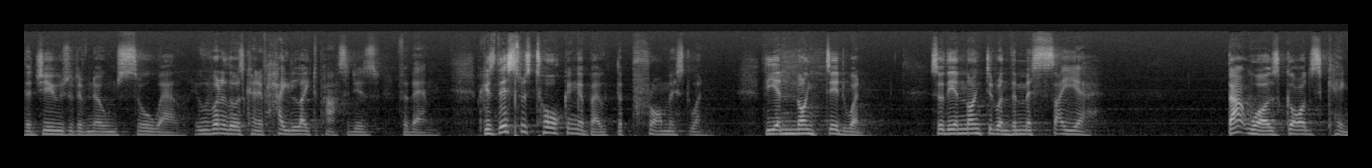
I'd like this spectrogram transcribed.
the Jews would have known so well. It was one of those kind of highlight passages for them. Because this was talking about the promised one, the anointed one. So, the anointed one, the Messiah. That was God's king.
